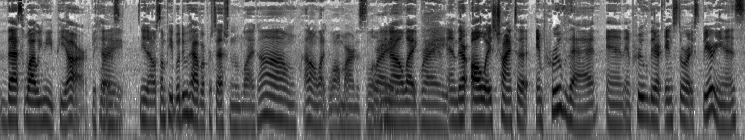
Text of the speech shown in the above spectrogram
That's why we need PR because Right. You know some people do have a perception of like, oh, I don't like Walmart. It's a little, Right. you know, like, Right. and they're always trying to improve that and improve their in-store experience.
